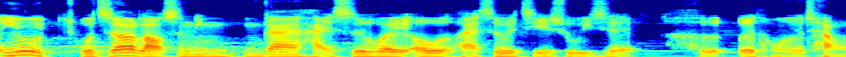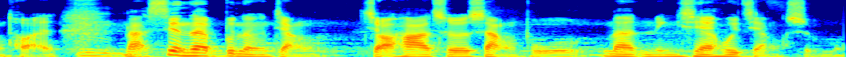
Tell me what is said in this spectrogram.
因为我知道老师您应该还是会偶尔还是会接触一些和儿童合唱团，嗯，那现在不能讲脚踏车上坡，那您现在会讲什么？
